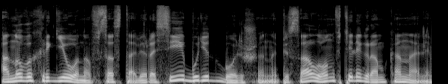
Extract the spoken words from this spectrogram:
а новых регионов в составе России будет больше, написал он в телеграм-канале.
